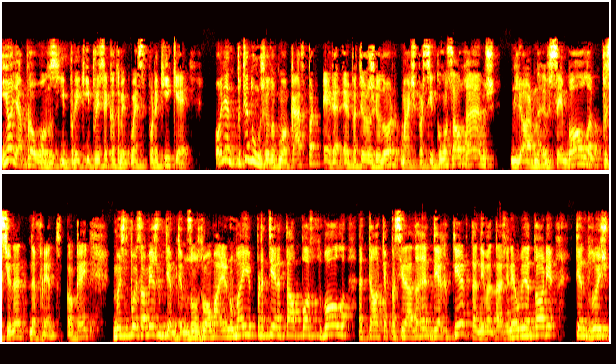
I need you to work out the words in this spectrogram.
E olhar para o 11, e por, e por isso é que eu também começo por aqui, que é, olhando, tendo um jogador como o Caspar, era, era para ter um jogador mais parecido com o Gonçalo Ramos, melhor sem bola, pressionante na frente, ok? Mas depois, ao mesmo tempo, temos um João Mário no meio para ter a tal posse de bola, a tal capacidade de derreter, estando em vantagem na eliminatória, tendo dois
